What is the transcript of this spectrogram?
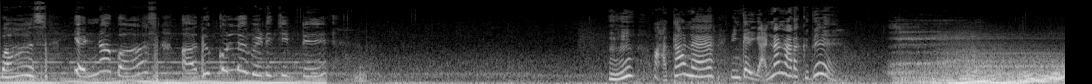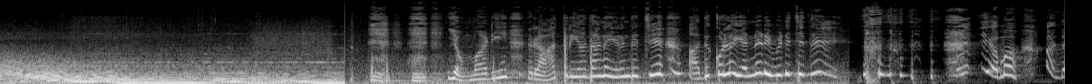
பாஸ் அதானே இங்க என்ன நடக்குது? எம்மாடி ராத்திரியா தானே இருந்துச்சு? அதுக்குள்ள என்னடி விடிச்சது? ஏமா அந்த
